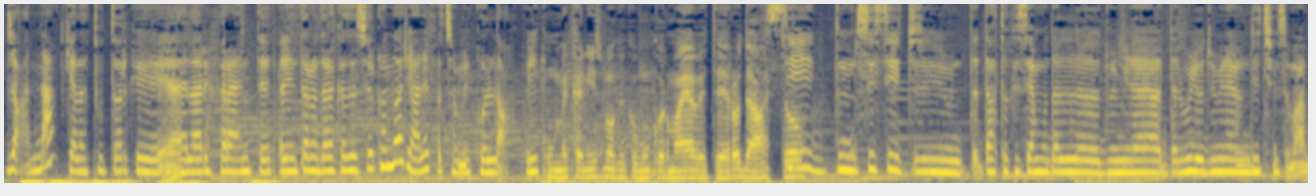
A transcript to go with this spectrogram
Gianna, che è la tutor che è la referente all'interno della casa circondariale, facciamo i colloqui. Un meccanismo che comunque ormai avete rodato. Sì, mm, sì, sì, dato che siamo dal, 2000, da luglio 2011, insomma,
